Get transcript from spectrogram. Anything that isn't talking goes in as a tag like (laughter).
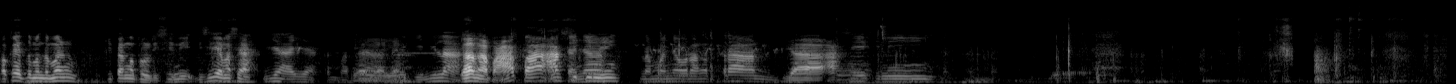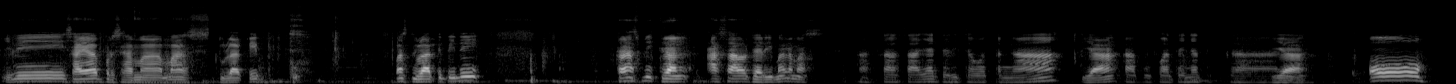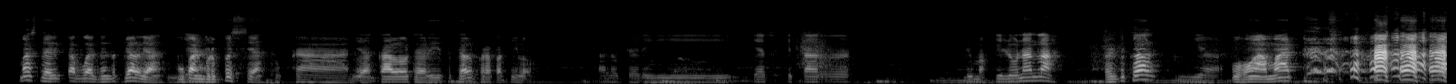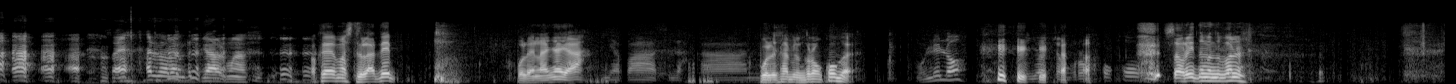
Oke teman-teman kita ngobrol di sini di sini ya mas ya. Iya, iya, tempatnya Ya, ya, ya. kayak gini lah. Ya nggak apa-apa asik ini. Namanya orang ngetran. Ya asik ini. Ini saya bersama Mas Dulatip. Mas Dulatip ini transmigran asal dari mana mas? Asal saya dari Jawa Tengah, Ya, kabupatennya Tegal. ya. Oh, Mas dari Kabupaten Tegal ya, bukan Iya. Brebes ya? Bukan. Ya, kalau dari Tegal berapa kilo? Kalau dari ya sekitar 5 kilonan lah. Dari Tegal? Iya. Bohong amat. (laughs) Saya kan orang Tegal, Mas. Oke, Mas Dulatip. Boleh nanya ya? Iya, Pak, silahkan. Boleh sambil ngerokok nggak? Boleh loh. (laughs) Sorry teman-teman.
